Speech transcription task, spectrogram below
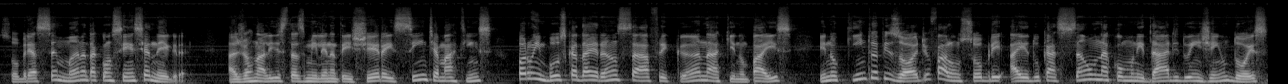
sobre a Semana da Consciência Negra. As jornalistas Milena Teixeira e Cíntia Martins foram em busca da herança africana aqui no país e no quinto episódio falam sobre a educação na comunidade do Engenho 2,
